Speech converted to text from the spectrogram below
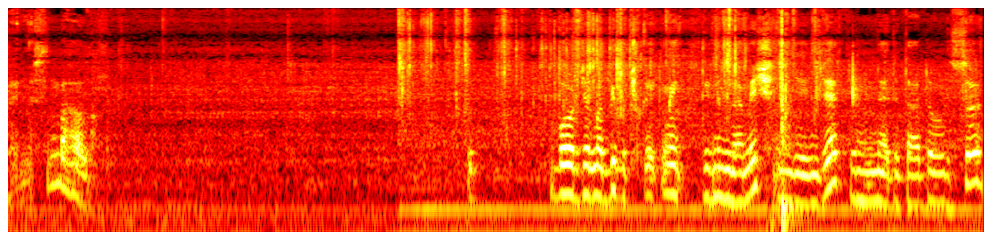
Kaynasın bakalım. Borcama bir buçuk ekmek dilimlemiş ince ince. Dilimledi daha doğrusu.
